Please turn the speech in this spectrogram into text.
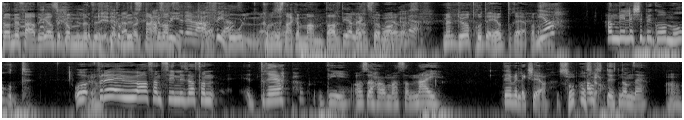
før vi er ferdige, så kommer vi til, kommer til å snakke sånn Kaffeholen. Kommer til å snakke Mandal-dialekt før vi. Ja. Men du har trodd det er å drepe noen? Ja. Han vil ikke begå mord. Og, For det er jo har sannsynligvis vært sånn Drep de. Og så har han vært sånn Nei, det vil jeg ikke gjøre. Såpass, Alt utenom det. Ah.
